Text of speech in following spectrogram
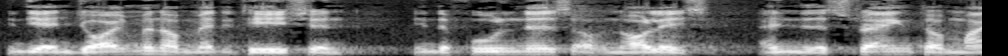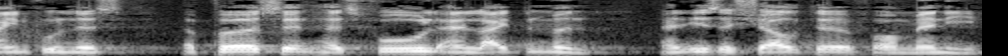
In the enjoyment of meditation, in the fullness of knowledge, and in the strength of mindfulness, a person has full enlightenment and is a shelter for many.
